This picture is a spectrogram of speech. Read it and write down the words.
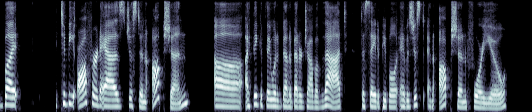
But to be offered as just an option, uh, I think if they would have done a better job of that, to say to people, it was just an option for you.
